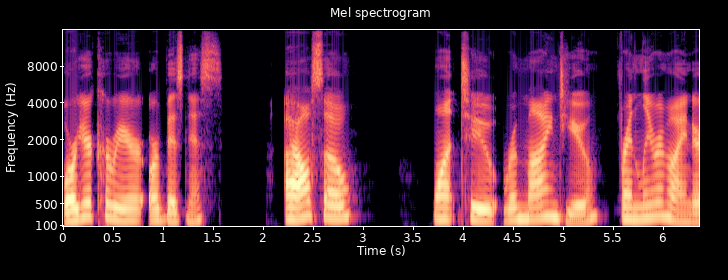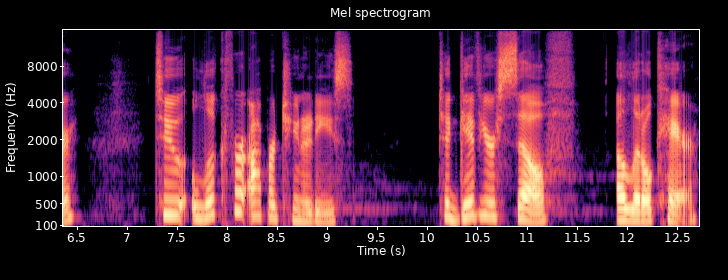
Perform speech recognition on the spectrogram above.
or your career or business, I also want to remind you, friendly reminder, to look for opportunities to give yourself a little care.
